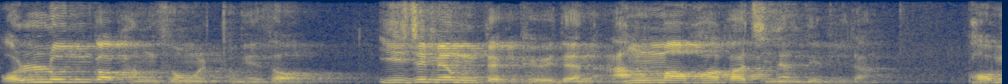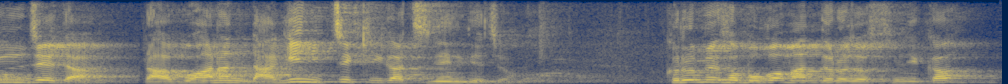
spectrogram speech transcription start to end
언론과 방송을 통해서 이재명 대표에 대한 악마화가 진행됩니다. 범죄다라고 하는 낙인 찍기가 진행되죠. 그러면서 뭐가 만들어졌습니까?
